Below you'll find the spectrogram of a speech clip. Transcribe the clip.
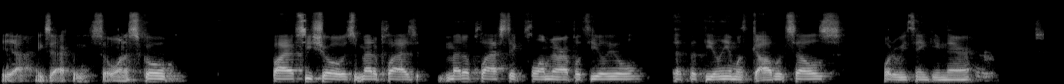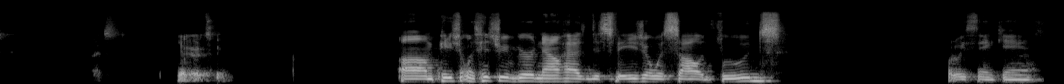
Yeah, exactly. So on a scope. Biopsy shows metaplas- metaplastic columnar epithelial epithelium with goblet cells. What are we thinking there? Yep. Um, patient with history of GERD now has dysphagia with solid foods. What are we thinking?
